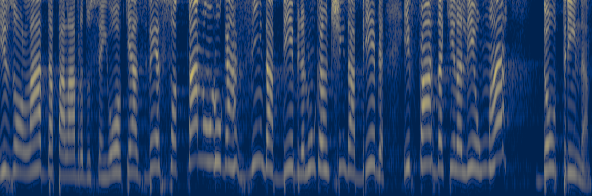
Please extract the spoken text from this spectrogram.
isolado da palavra do Senhor, que às vezes só está num lugarzinho da Bíblia, num cantinho da Bíblia, e faz daquilo ali uma doutrina.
